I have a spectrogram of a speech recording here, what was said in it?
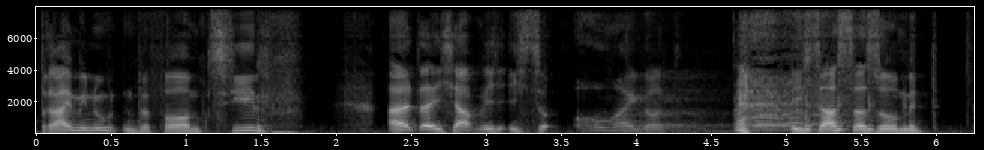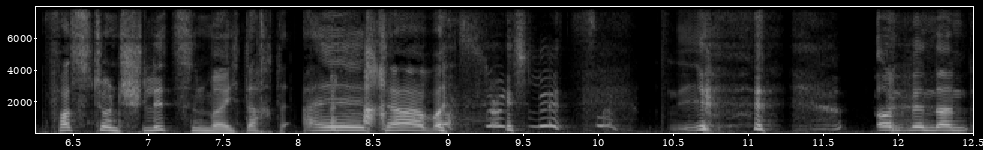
drei Minuten bevor am Ziel. Alter, ich hab mich, ich so, oh mein Gott. Ich saß da so mit fast schon Schlitzen, weil ich dachte, Alter, was. Schlitzen. Und bin dann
